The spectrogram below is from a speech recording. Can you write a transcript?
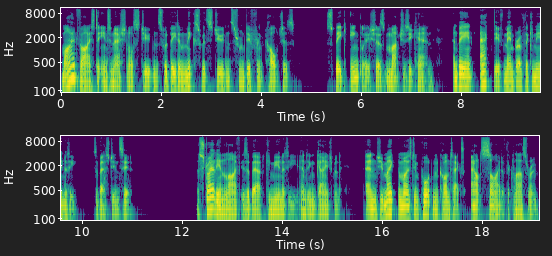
My advice to international students would be to mix with students from different cultures, speak English as much as you can, and be an active member of the community, Sebastian said. Australian life is about community and engagement, and you make the most important contacts outside of the classroom.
